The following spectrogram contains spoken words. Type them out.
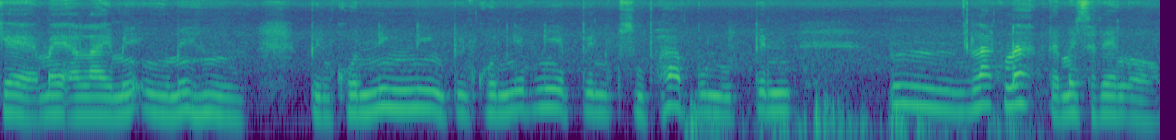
แก้ไม่อะไรไม่อือไม่หือ เป็นคนนิ่งๆ เป็นคนเงียบๆ เป็นสุภาพบุรุษเป็น อืมรักนะ แต่ไม่แสดงออก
